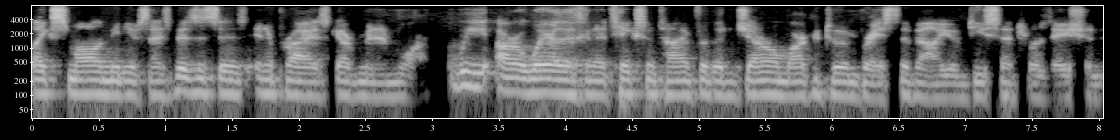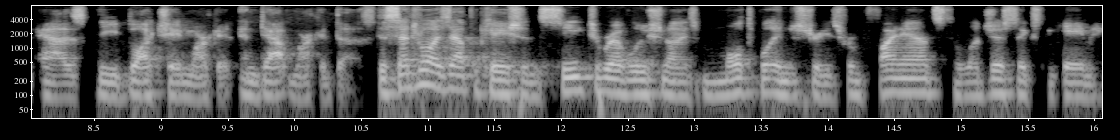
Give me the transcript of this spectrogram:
like small and medium sized businesses, enterprise, government, and more. We are aware that it's going to take some time for the general market to embrace the value of decentralization as the blockchain market and dApp market does. Decentralized applications seek to revolutionize multiple industries from finance to logistics to gaming.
